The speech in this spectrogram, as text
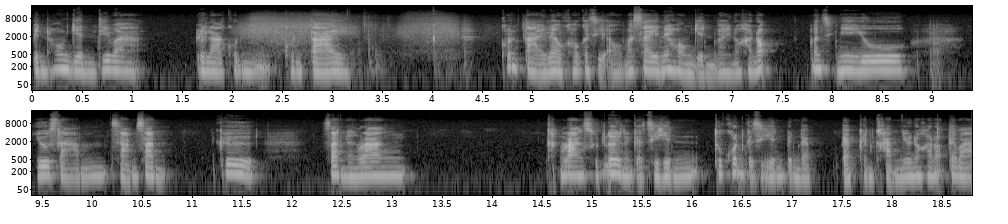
เป็นห้องเย็นที่ว่าเวลาคนคนตาย คนตายแล้วเขาก็สิเอามาใส่ในห้องเย็นไว้เนาะค่ะเนาะ มันสิมีอยู่อยู่สามสามสั้นคือสั้นข้างล่างข้างล่างสุดเลยนั่นก็สิเห็น ทุกคนก็สิเห็นเป็นแบบแบบขันๆอยู่เนาะค่ะเนาะแต่ว่า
